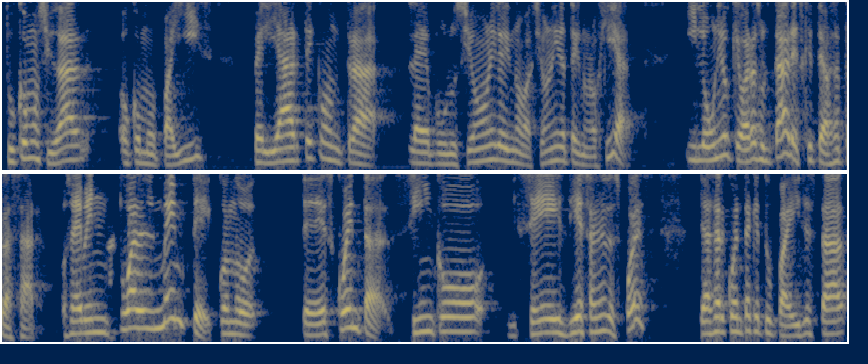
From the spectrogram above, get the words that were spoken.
tú como ciudad o como país pelearte contra la evolución y la innovación y la tecnología. Y lo único que va a resultar es que te vas a atrasar. O sea, eventualmente, cuando te des cuenta, 5, 6, 10 años después, te vas a dar cuenta que tu país está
